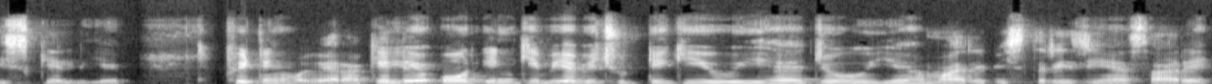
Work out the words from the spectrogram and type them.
इसके लिए फिटिंग वगैरह के लिए। और इनकी भी अभी छुट्टी की हुई है, जो ये हमारे मिस्त्री जी हैं सारे।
